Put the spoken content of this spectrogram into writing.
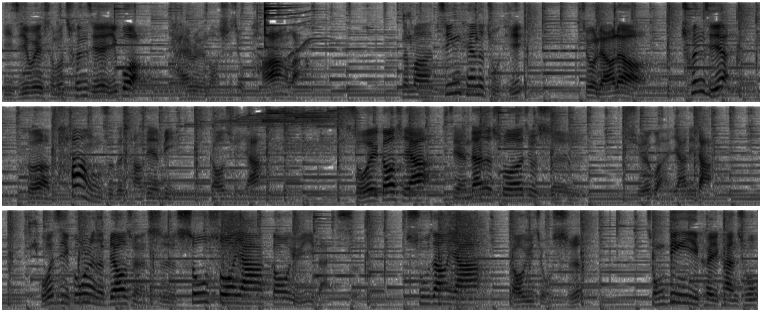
以及为什么春节一过，Harry 老师就胖了。那么今天的主题就聊聊春节和胖子的常见病——高血压。所谓高血压，简单的说就是血管压力大。国际公认的标准是收缩压高于一百四，舒张压高于九十。从定义可以看出，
